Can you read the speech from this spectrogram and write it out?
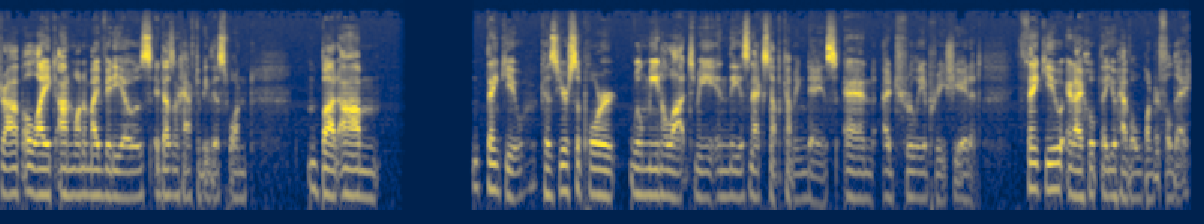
drop a like on one of my videos. It doesn't have to be this one. But um thank you because your support will mean a lot to me in these next upcoming days and I truly appreciate it. Thank you and I hope that you have a wonderful day.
